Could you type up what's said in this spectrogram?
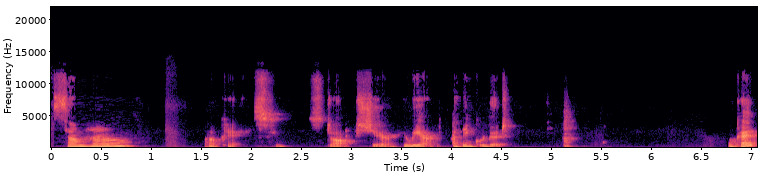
somehow. Okay, stop share. Here we are. I think we're good. Okay.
